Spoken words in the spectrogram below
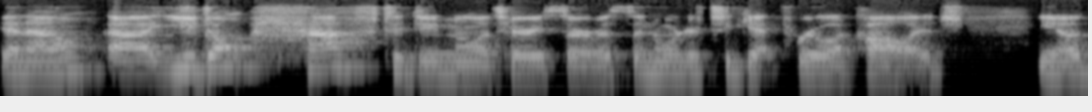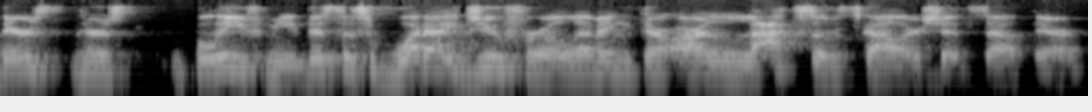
you know? Uh, you don't have to do military service in order to get through a college. You know there's there's believe me this is what i do for a living. There are lots of scholarships out there.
